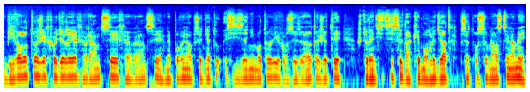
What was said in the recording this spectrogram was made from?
Bývalo to, že chodili v rámci, v rámci nepovinného předmětu řízení motorových vozidel, takže ty studentici si taky mohli dělat před osmnáctinami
